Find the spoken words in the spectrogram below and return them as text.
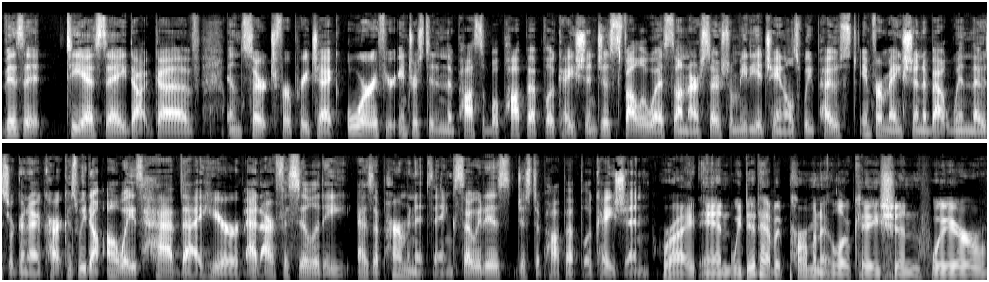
visit tsa.gov and search for PreCheck. Or if you're interested in the possible pop up location, just follow us on our social media channels. We post information about when those are going to occur because we don't always have that here at our facility as a permanent thing. So it is just a pop up location. Right. And we did have a permanent location where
